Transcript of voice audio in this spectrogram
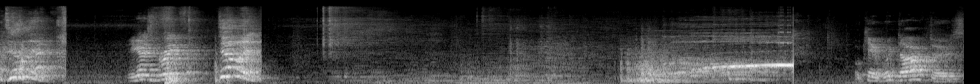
Dylan! You guys ready for Dylan? Okay, we're doctors.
